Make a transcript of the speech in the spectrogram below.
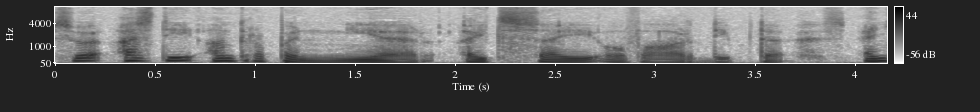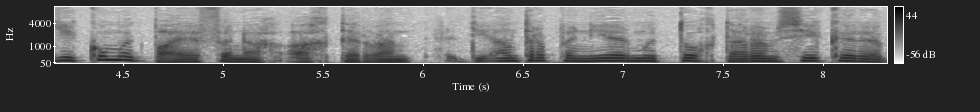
So as die entrepreneur uit sy of haar diepte is. En jy kom dit baie vinnig agter want die entrepreneur moet tog darm seker 'n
